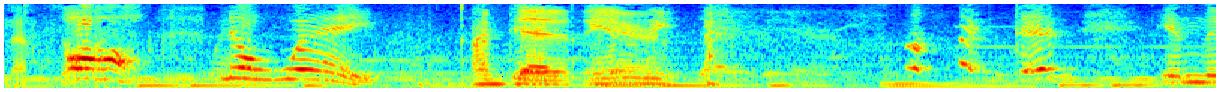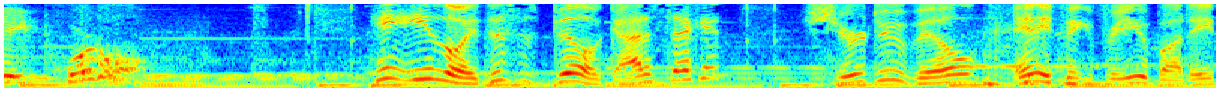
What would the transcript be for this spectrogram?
That's Oh no way! I'm Dead dead, in the the. I'm dead in the portal. Hey Eloy, this is Bill. Got a second? Sure do, Bill. Anything for you, buddy.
